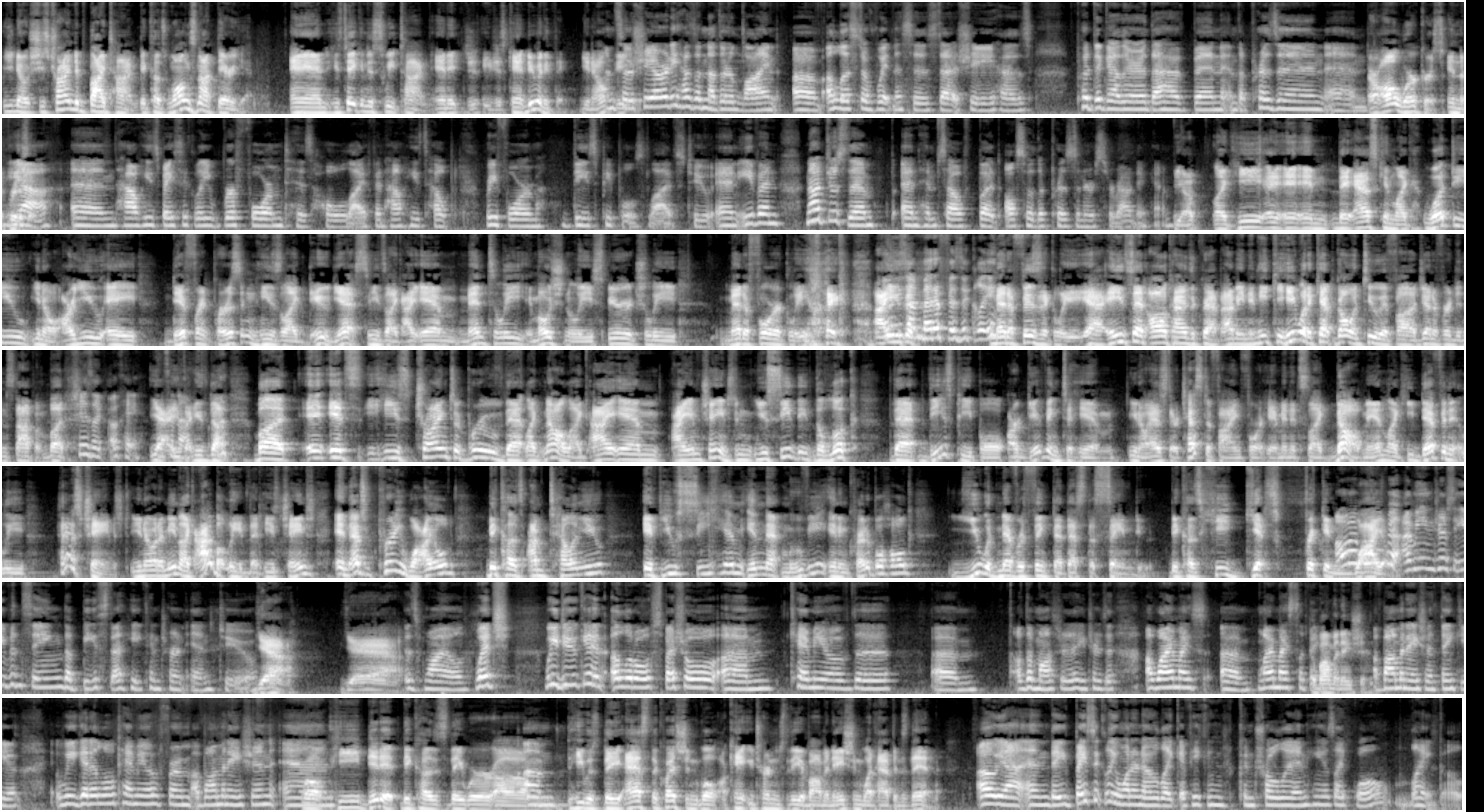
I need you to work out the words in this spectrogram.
you know, she's trying to buy time because Wong's not there yet. And he's taking his sweet time, and it ju- he just can't do anything, you know. And so He- she already has another line, um, a list of witnesses that she has put together that have been in the prison and They're all workers in the prison. yeah, and how he's basically reformed his whole life and how he's helped reform these people's lives too, and even not just them and himself, but also the prisoners surrounding him. Yep. Like he and they ask him like, "What do you, you know, are you a different person?" And he's like, "Dude, yes." He's like, "I am mentally, emotionally, spiritually, metaphorically, like I He said metaphysically. metaphysically. Yeah, he said all kinds of crap. I mean, and he he would have kept going too if uh, Jennifer didn't stop him, but She's like, okay, yeah, he's enough. like he's done. But it, it's he's trying to prove that like no, like I am I am changed, and you see the the look that these people are giving to him, you know, as they're testifying for him, and it's like no, man, like he definitely has changed. You know what I mean? Like I believe that he's changed, and that's pretty wild because I'm telling you, if you see him in that movie in Incredible Hulk. You would never think that that's the same dude because he gets freaking Oh, wild. I mean, just even seeing the beast that he can turn into. Yeah. Yeah. It's wild. Which we do get a little special um cameo of the um of the monster that he turns in. Uh, why am I um why am I slipping? Abomination. Abomination. Thank you. We get a little cameo from Abomination, and Well, he did it because they were. Um, Um, he was. They asked the question. Well, can't you turn into the abomination? What happens then? oh yeah, and they basically want to know like if he can control it, and he is like, well, like. uh,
